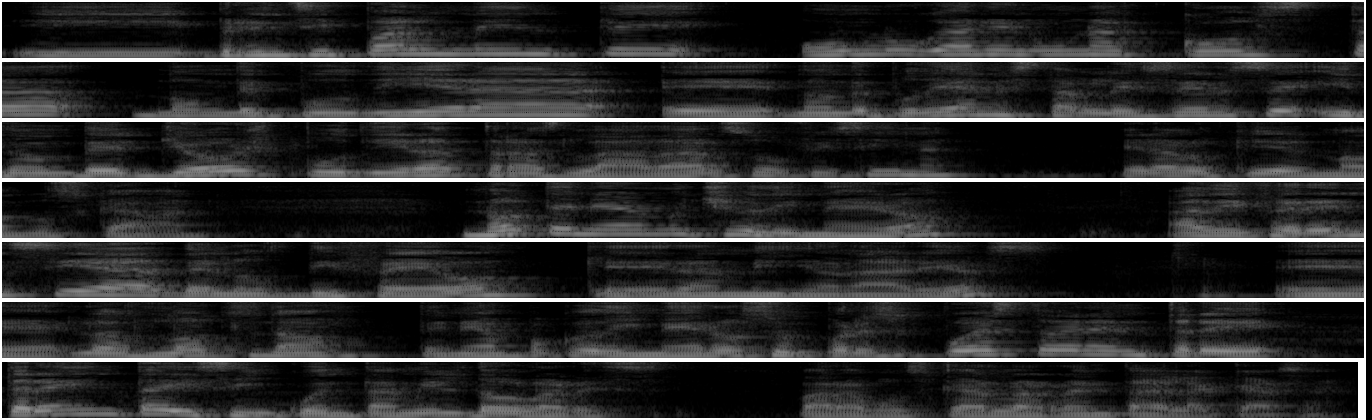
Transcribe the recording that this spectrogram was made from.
Y principalmente un lugar en una costa donde pudiera, eh, donde pudieran establecerse y donde George pudiera trasladar su oficina. Era lo que ellos más buscaban. No tenían mucho dinero, a diferencia de los Difeo, que eran millonarios. Eh, los Lots no, tenían poco dinero. Su presupuesto era entre 30 y 50 mil dólares para buscar la renta de la casa.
